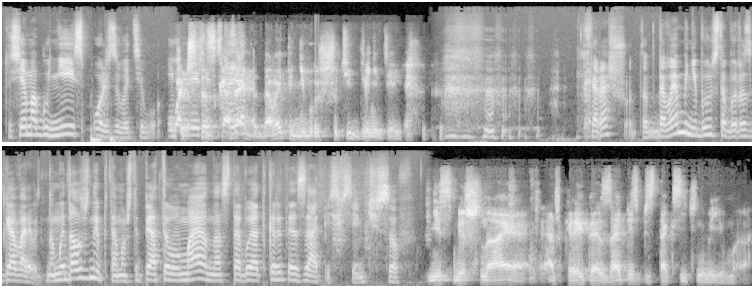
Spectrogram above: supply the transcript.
То есть я могу не использовать его. Хочешь сказать, я... да, давай ты не будешь шутить две недели. Хорошо, так давай мы не будем с тобой разговаривать. Но мы должны, потому что 5 мая у нас с тобой открытая запись в 7 часов. Не смешная открытая запись без токсичного юмора.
